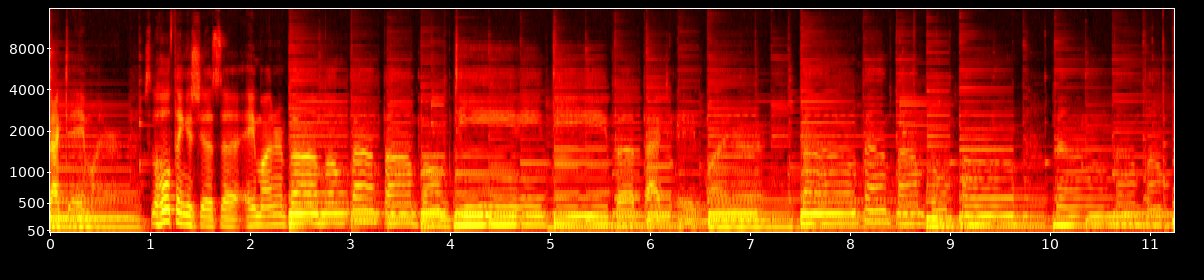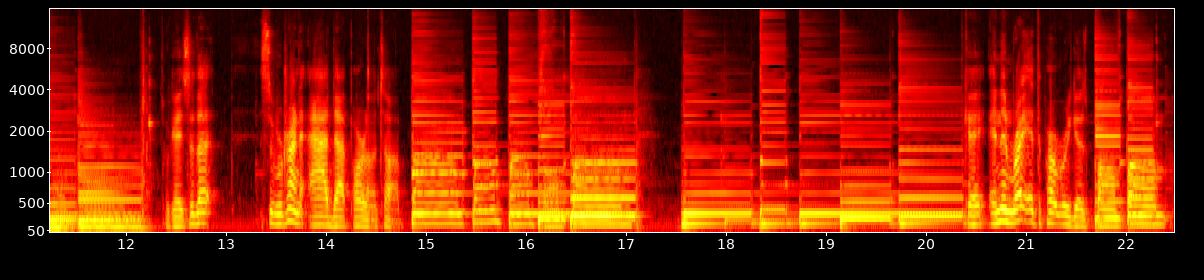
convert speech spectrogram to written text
Back to A minor. So the whole thing is just uh, A minor, bum, bum, bum, bum, bum, D, D, but back to A minor. Bum, bum, bum, bum, bum, bum, bum, bum. Okay, so that so we're trying to add that part on the top. Okay, and then right at the part where he goes bum bum,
